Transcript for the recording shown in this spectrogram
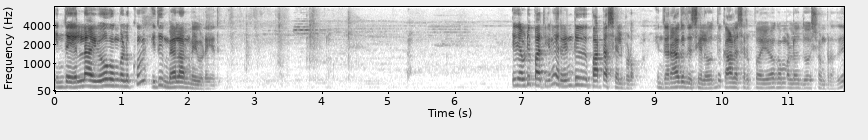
இந்த எல்லா யோகங்களுக்கும் இது மேலாண்மை உடையது. இது எப்படி பார்த்தீங்கன்னா ரெண்டு பார்ட்டாக செயல்படும். இந்த ராகு திசையில் வந்து காலசர்ப்ப யோகம் அல்லது தோஷம்ன்றது.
